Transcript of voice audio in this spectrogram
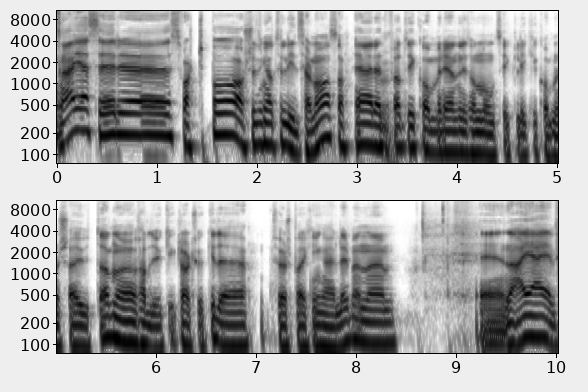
Nei, jeg ser eh, svart på avslutninga til Leeds her nå, altså. Jeg er redd for at de kommer i en litt sånn noen sirkel ikke kommer seg ut av. Nå hadde jo ikke, klarte jo ikke det før sparkinga heller, men eh, eh, Nei, jeg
